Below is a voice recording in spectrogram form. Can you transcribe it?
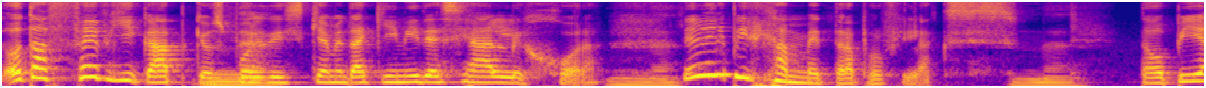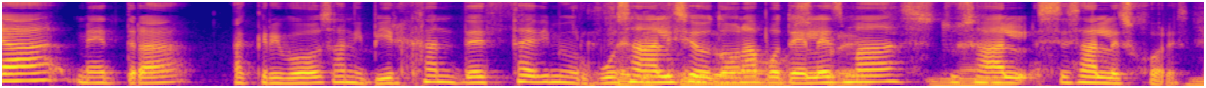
Όταν φεύγει κάποιος Ναι. πολίτης και μετακινείται σε άλλη χώρα. Ναι, Δεν υπήρχαν μέτρα προφυλάξη. ναι. Τα οποία μέτρα ακριβώς αν υπήρχαν δεν θα δημιουργούσαν υπήρχε αλυσιωτό το αποτέλεσμα στρες. στους Ναι. άλλ- στις άλλες χώρες. ναι.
